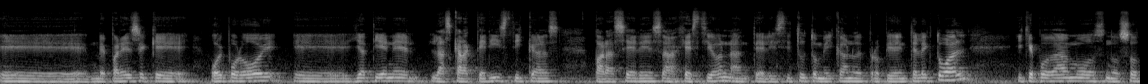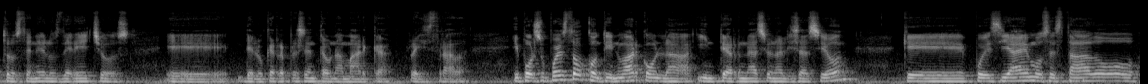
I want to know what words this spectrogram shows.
Eh, me parece que hoy por hoy eh, ya tiene las características para hacer esa gestión ante el Instituto Mexicano de Propiedad Intelectual y que podamos nosotros tener los derechos eh, de lo que representa una marca registrada. Y por supuesto continuar con la internacionalización que pues ya hemos estado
